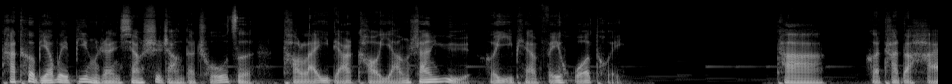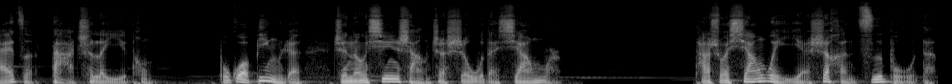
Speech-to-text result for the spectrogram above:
他特别为病人向市长的厨子讨来一点烤羊山芋和一片肥火腿。他和他的孩子大吃了一通，不过病人。只能欣赏这食物的香味儿。他说：“香味也是很滋补的。”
